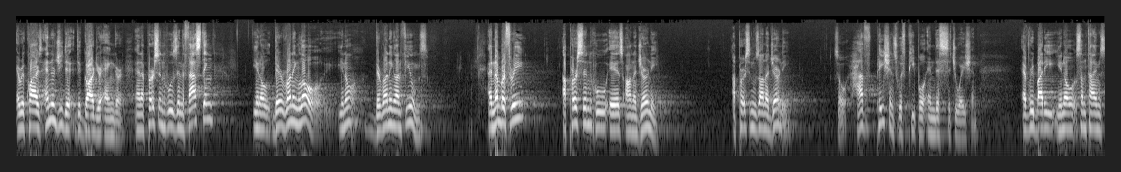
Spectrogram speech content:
It requires energy to, to guard your anger. And a person who's in the fasting, you know, they're running low, you know, they're running on fumes. And number three, a person who is on a journey. A person who's on a journey. So have patience with people in this situation. Everybody, you know, sometimes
